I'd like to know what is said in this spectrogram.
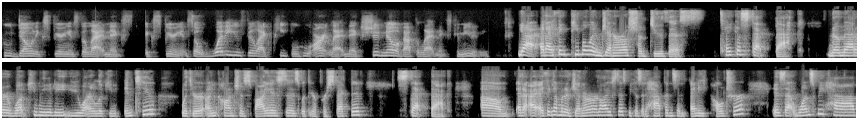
who don't experience the Latinx experience. So, what do you feel like people who aren't Latinx should know about the Latinx community? Yeah, and I think people in general should do this take a step back. No matter what community you are looking into with your unconscious biases, with your perspective, step back. Um, and I, I think I'm going to generalize this because it happens in any culture, is that once we have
